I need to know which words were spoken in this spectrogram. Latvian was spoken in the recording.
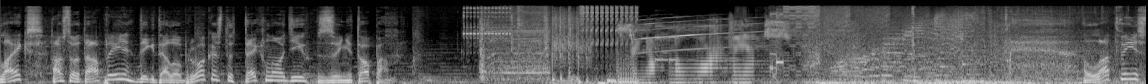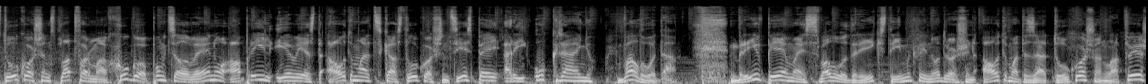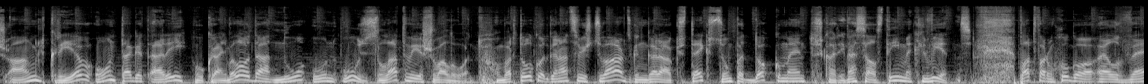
Laiks 8. aprīļa digitālo brokastu tehnoloģiju ziņu topam. Latvijas tulkošanas platformā Hugo.CLV no aprīļa ieviesta automātiskās tulkošanas iespēja arī ukraiņu valodā. Brīvi pieejamais valoda Rīgas tīmeklī nodrošina automatizētu tulkošanu latviešu, angļu, krievu un tagad arī ukraiņu valodā no un uz latviešu valodu. Var tulkot gan atsevišķus vārdus, gan garākus tekstus un pat dokumentus, kā arī vesels tīmekļu vietnes. Platforma Hugo LV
